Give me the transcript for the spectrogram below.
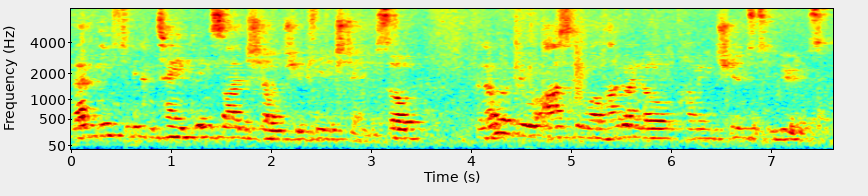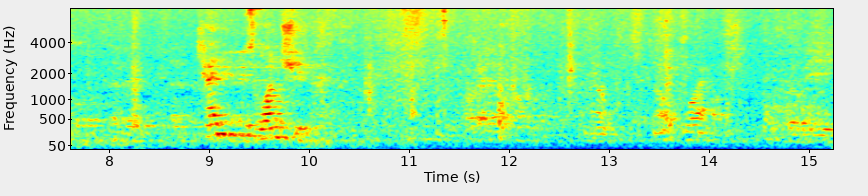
that needs to be contained inside the shell and tube heat exchanger. So a number of you were asking, well, how do I know how many tubes to use? Can you use one tube? No, No, why? it'll be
